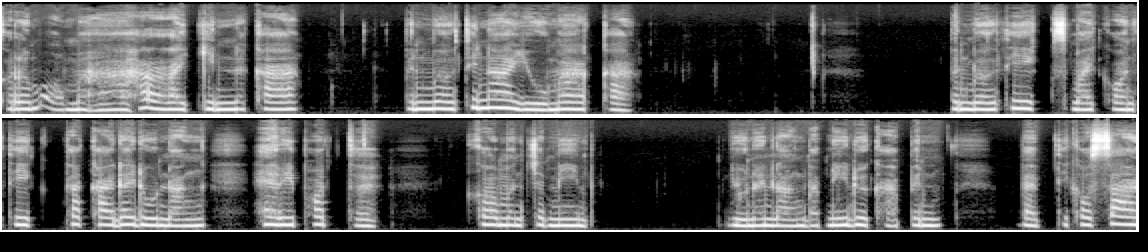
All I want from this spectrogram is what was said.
ก็เริ่มออกมาหาอะไรกินนะคะ เป็นเมืองที่น่าอยู่มากค่ะ เป็นเมืองที่สมัยก่อนที่ ถ้าใครได้ดูหนังแฮร์รี่พอตเตอร์ก็มันจะมีอยู่ในหนังแบบนี้ด้วยค่ะ เป็นแบบที่เขาสร้าง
